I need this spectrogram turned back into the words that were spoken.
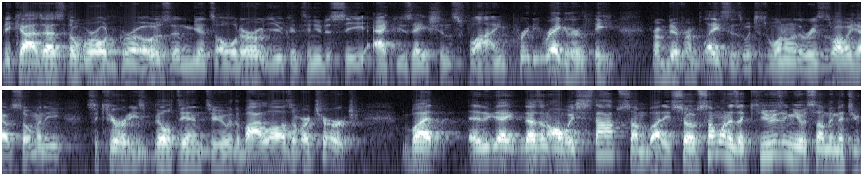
Because as the world grows and gets older, you continue to see accusations flying pretty regularly from different places, which is one of the reasons why we have so many securities built into the bylaws of our church. But it doesn't always stop somebody. So if someone is accusing you of something that you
